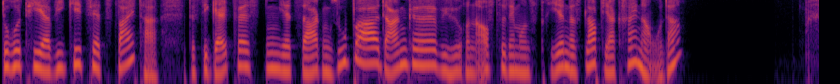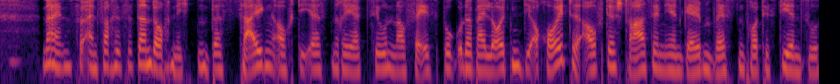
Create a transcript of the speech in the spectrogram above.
Dorothea, wie geht's jetzt weiter? Dass die Gelbwesten jetzt sagen, super, danke, wir hören auf zu demonstrieren, das glaubt ja keiner, oder? Nein, so einfach ist es dann doch nicht. Und das zeigen auch die ersten Reaktionen auf Facebook oder bei Leuten, die auch heute auf der Straße in ihren gelben Westen protestieren. Zu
